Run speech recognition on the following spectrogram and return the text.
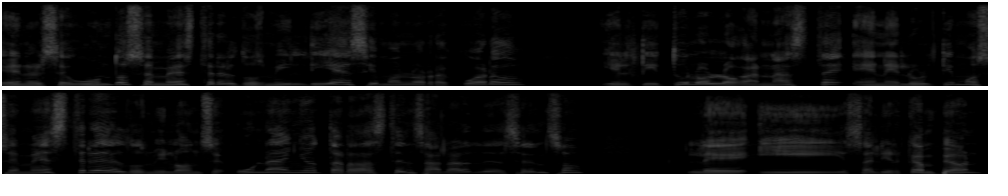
en el segundo semestre del 2010, si mal no recuerdo, y el título lo ganaste en el último semestre del 2011. Un año tardaste en salir de descenso y salir campeón.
